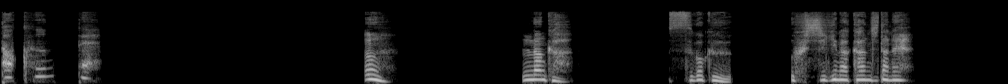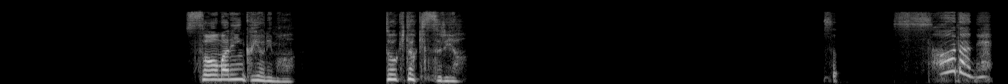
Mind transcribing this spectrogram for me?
とくんって。うん。なんか、すごく、不思議な感じだね。ソーマリンクよりも、ドキドキするよ。そうだね。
